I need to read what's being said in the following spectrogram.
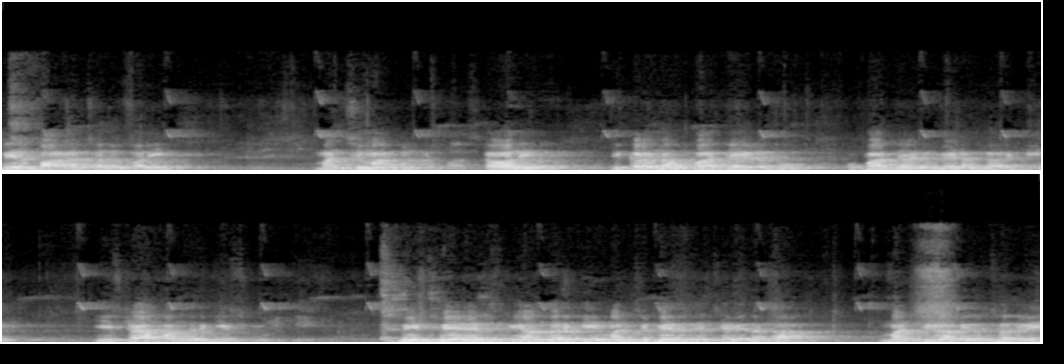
మీరు బాగా చదువుకొని మంచి మార్కులతో పాస్ కావాలి ఇక్కడ ఉన్న ఉపాధ్యాయులకు ఉపాధ్యాయులు మేడం గారికి ఈ స్టాఫ్ అందరికీ స్కూల్కి మీ పేరెంట్స్కి అందరికీ మంచి పేరు తెచ్చే విధంగా మంచిగా మీరు చదివి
